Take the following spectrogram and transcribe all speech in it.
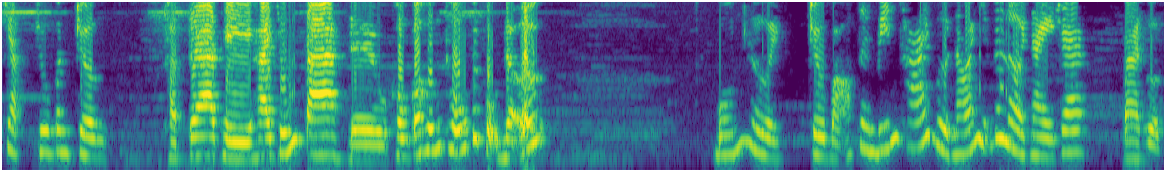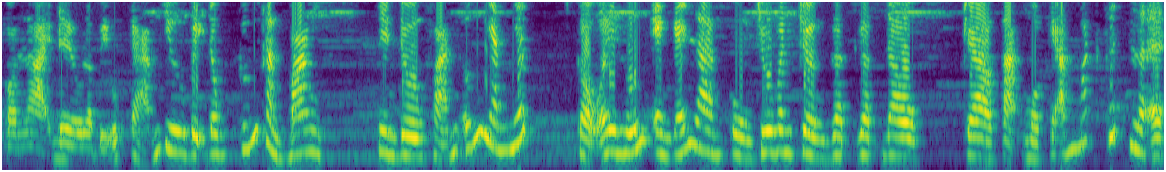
chặt Chu Văn Trừng. Thật ra thì hai chúng ta đều không có hứng thú với phụ nữ. Bốn người, trừ bỏ tên biến thái vừa nói những cái lời này ra, ba người còn lại đều là biểu cảm như bị đông cứng thành băng. Tiền đường phản ứng nhanh nhất, cậu ấy hướng em gái Lam cùng Chu Văn Trừng gật gật đầu, trao tặng một cái ánh mắt khích lệ.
